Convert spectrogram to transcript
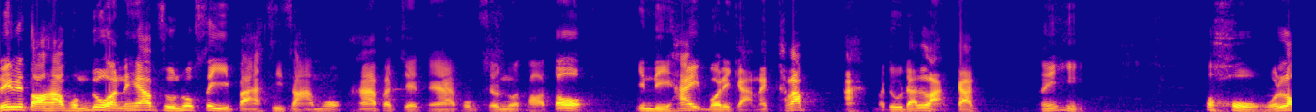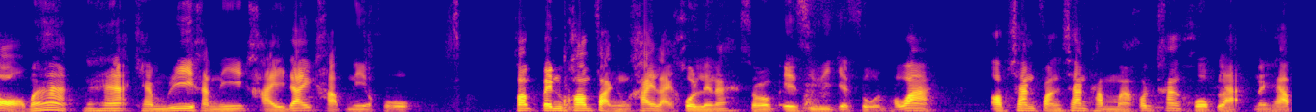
รีบติดต่อหาผมด่วนนะครับ 0 6 4 8 4 3 6 5 8 7 นะครับผมเซลล์หนวดทอโต้ยินดีให้บริการนะครับอะมาดูด้านหลังกันนี่โอ้โห หล่อมากนะฮะแคมรี่คันนี้ใครได้ขับนี่โอ้โหความเป็นความฝันของใครหลายคนเลยนะสำหรับ ACV 70 เพราะว่าออปชันฟังก์ชันทำมาค่อนข้างครบแล้วนะครับ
